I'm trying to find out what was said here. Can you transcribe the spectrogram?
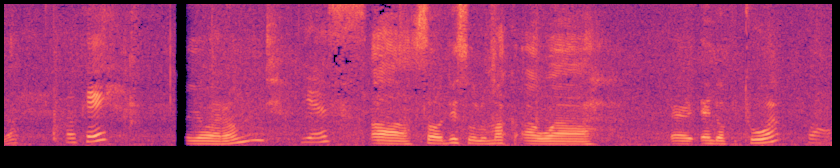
Yeah. okay You're around. yes Uh, so this will mark our uh, end of tour wow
